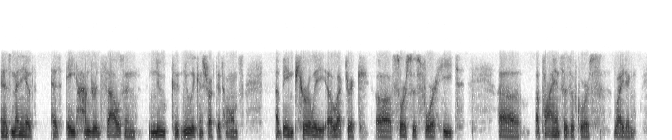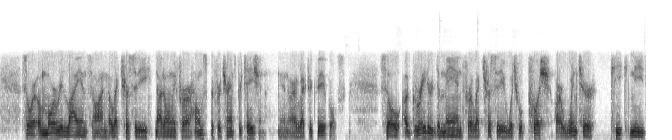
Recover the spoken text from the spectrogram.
and as many of, as 800,000 new, newly constructed homes uh, being purely electric uh, sources for heat, uh, appliances, of course, lighting. So, a more reliance on electricity, not only for our homes, but for transportation and our electric vehicles. So, a greater demand for electricity, which will push our winter peak needs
